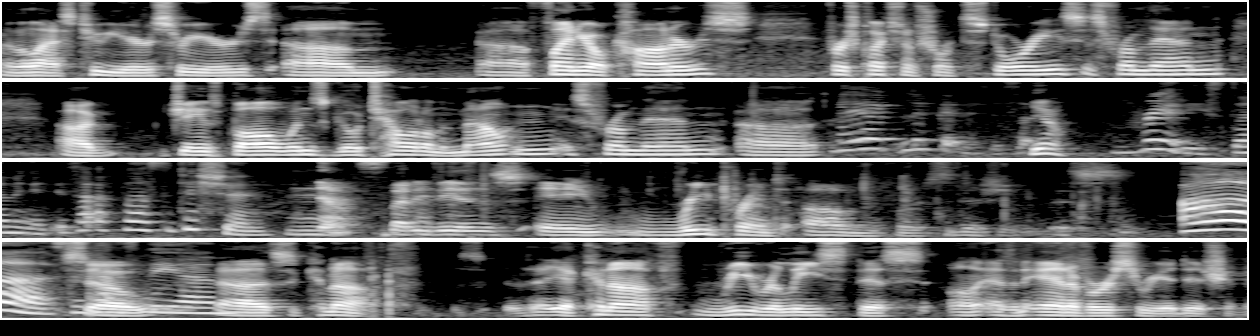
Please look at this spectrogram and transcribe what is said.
or the last two years, three years, um, uh, Flannery O'Connor's first collection of short stories is from then. Uh, James Baldwin's Go Tell It on the Mountain is from then. Uh, May I look at this? Yeah. Really stunning. Is that a first edition? No, but it is a reprint of the first edition. It's, Ah, so, so that's the um, uh, it's Knopf. Yeah, Knopf re-released this uh, as an anniversary edition.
